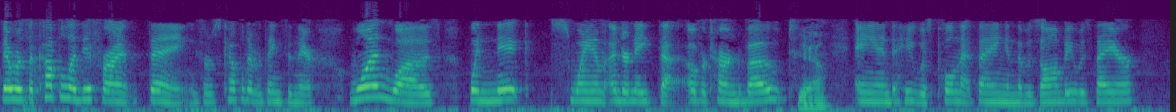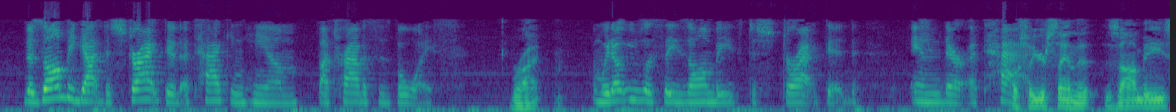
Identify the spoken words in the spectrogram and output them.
there was a couple of different things. There was a couple different things in there. One was when Nick swam underneath the overturned boat Yeah, and he was pulling that thing and the zombie was there. The zombie got distracted attacking him by Travis's voice. right. And we don't usually see zombies distracted in their Oh, so you're saying that zombies?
